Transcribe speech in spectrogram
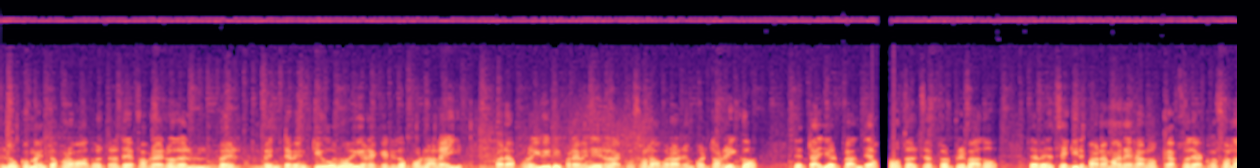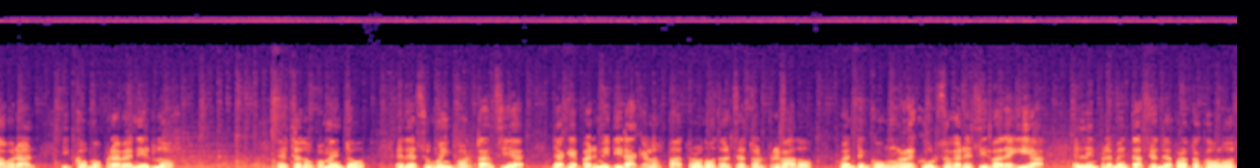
Documento aprobado el 3 de febrero del 2021 y requerido por la ley para prohibir y prevenir el acoso laboral en Puerto Rico detalla el plan de acciones del sector privado deben seguir para manejar los casos de acoso laboral y cómo prevenirlos. Este documento es de suma importancia ya que permitirá que los patronos del sector privado cuenten con un recurso que les sirva de guía en la implementación de protocolos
